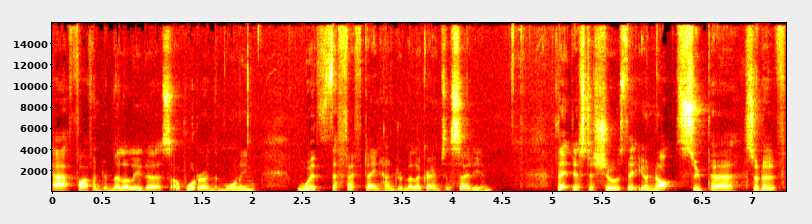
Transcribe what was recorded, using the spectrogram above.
uh, 500 milliliters of water in the morning with the 1500 milligrams of sodium. That just assures that you're not super sort of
